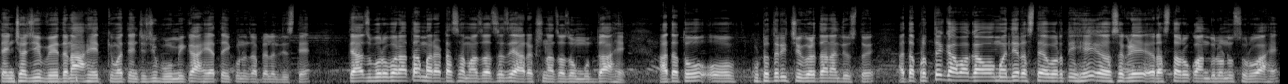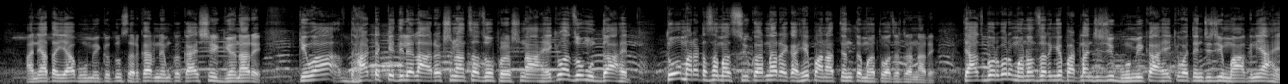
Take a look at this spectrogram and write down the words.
त्यांच्या जी वेदना आहेत किंवा त्यांची जी भूमिका आहे आता एकूणच आपल्याला दिसते. त्याचबरोबर आता मराठा समाजाचा जे आरक्षणाचा जो मुद्दा आहे आता तो कुठंतरी चिघळताना दिसतोय. आता प्रत्येक गावागावामध्ये रस्त्यावरती हे सगळे रस्ता रोको आंदोलनं सुरू आहे आणि आता या भूमिकेतून सरकार नेमकं काय शेक घेणार आहे किंवा दहा टक्के दिलेला आरक्षणाचा जो प्रश्न आहे किंवा जो मुद्दा आहे तो मराठा समाज स्वीकारणार आहे का हे पण अत्यंत महत्त्वाचं ठरणार आहे. त्याचबरोबर मनोज जरंगे पाटलांची जी भूमिका आहे किंवा त्यांची जी मागणी आहे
